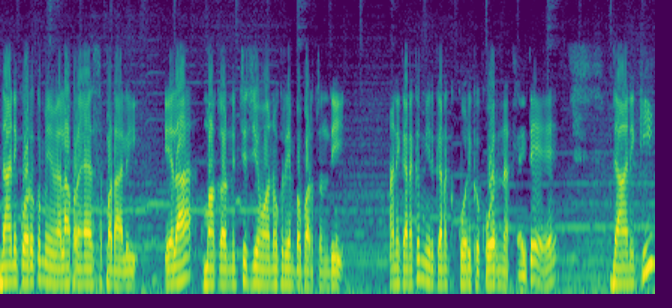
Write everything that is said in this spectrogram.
దాని కొరకు మేము ఎలా ప్రయాసపడాలి? ఎలా మాకు నిత్య జీవం అనుగ్రహింపబడుతుంది? అని కనుక మీరు కనుక కోరిక కోరినట్లయితే దానికి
